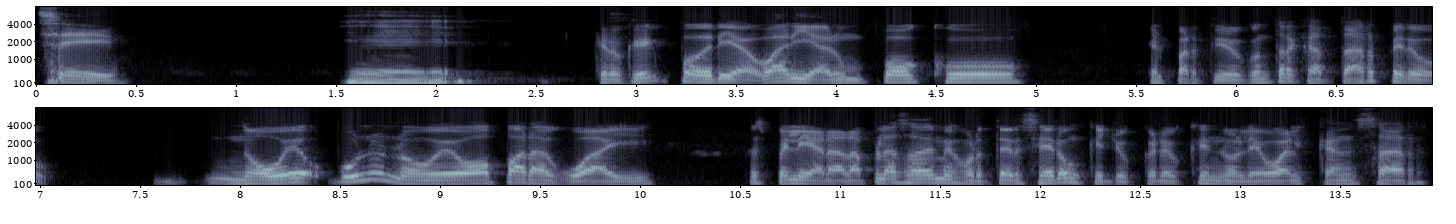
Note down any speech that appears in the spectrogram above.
Sí. Eh, creo que podría variar un poco el partido contra Qatar, pero no veo, uno, no veo a Paraguay pues pelear a la plaza de mejor tercero, aunque yo creo que no le va a alcanzar.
